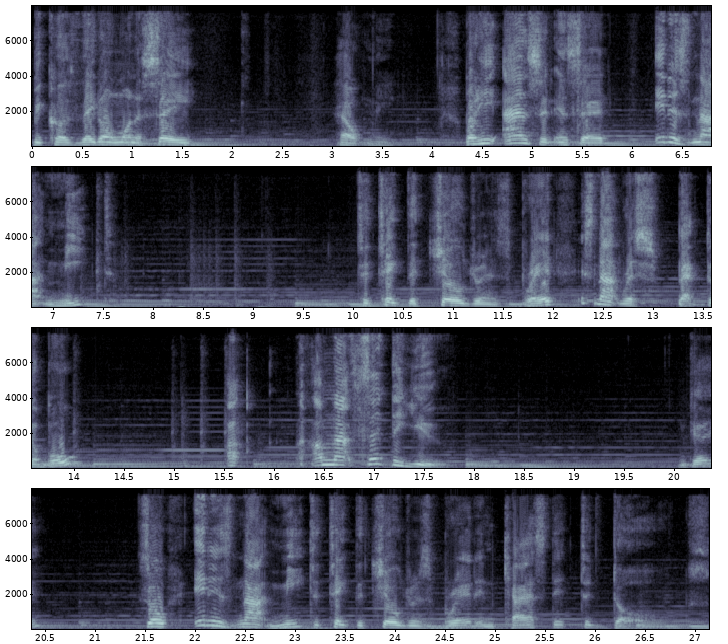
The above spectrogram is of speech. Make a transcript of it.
because they don't want to say, Help me. But he answered and said, It is not meet to take the children's bread. It's not respectable. I, I'm not sent to you. Okay? So it is not meet to take the children's bread and cast it to dogs.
